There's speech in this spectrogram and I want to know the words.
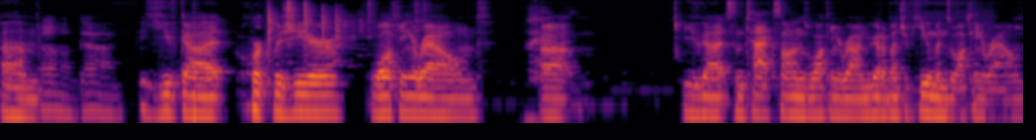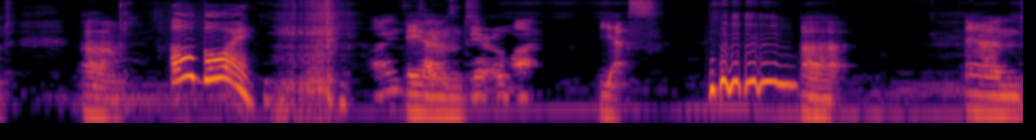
Um, Oh god. you've got Hork-Bajir walking around. Um, you've got some Taxxons walking around. You've got a bunch of humans walking around. Um, oh boy. And- oh my. yes. Uh, and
